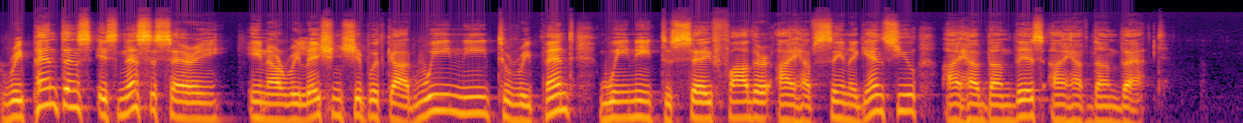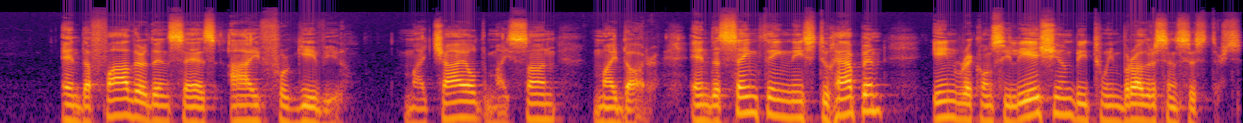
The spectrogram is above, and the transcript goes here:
Repentance is necessary in our relationship with God. We need to repent. We need to say, Father, I have sinned against you. I have done this. I have done that. And the Father then says, I forgive you, my child, my son, my daughter. And the same thing needs to happen in reconciliation between brothers and sisters.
